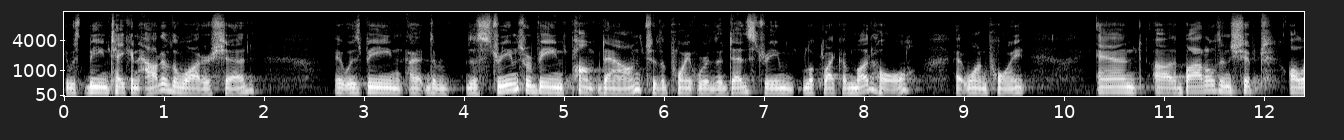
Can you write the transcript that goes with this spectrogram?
it was being taken out of the watershed. It was being, uh, the, the streams were being pumped down to the point where the dead stream looked like a mud hole at one point and uh, bottled and shipped all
